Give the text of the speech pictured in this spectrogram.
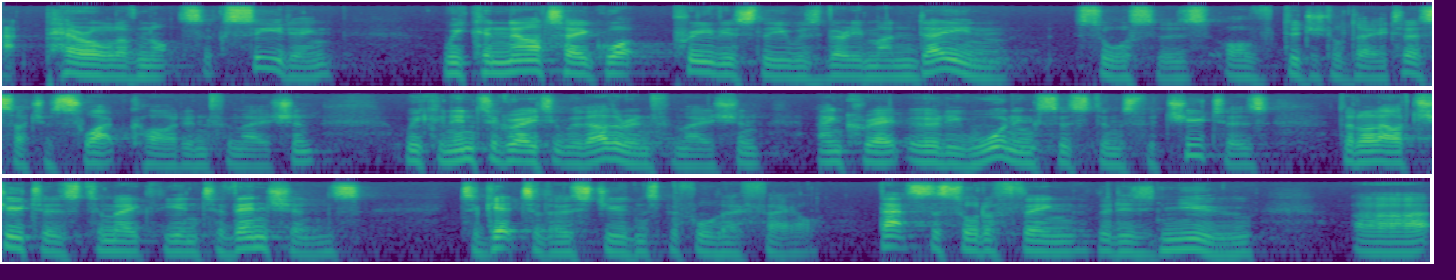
at peril of not succeeding, we can now take what previously was very mundane sources of digital data, such as swipe card information, we can integrate it with other information and create early warning systems for tutors that allow tutors to make the interventions to get to those students before they fail. That's the sort of thing that is new uh,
